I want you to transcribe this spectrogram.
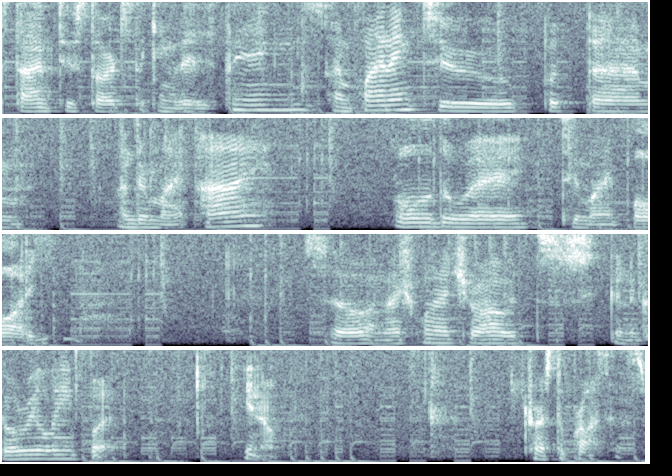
It's time to start sticking these things. I'm planning to put them under my eye all the way to my body. So I'm actually not sure how it's gonna go really, but you know, trust the process.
